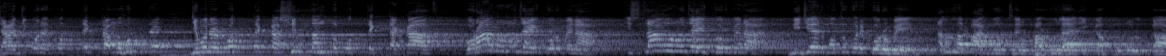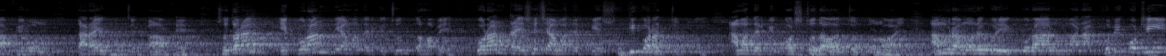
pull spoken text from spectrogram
যারা জীবনের প্রত্যেকটা মুহূর্তে, জীবনের প্রত্যেকটা সিদ্ধান্ত, প্রত্যেকটা কাজ কোরআন অনুযায়ী করবে না, ইসলাম অনুযায়ী করবে না, নিজের মতো করে করবে। আল্লাহ পাক বলছেন, ফাউলাইকা হুমুল কাফিরুন তারাই হচ্ছে কাফের সুতরাং এ কোরআন দিয়ে আমাদেরকে চলতে হবে। কোরআনটা এসেছে আমাদেরকে সুখী করার জন্য, আমাদেরকে কষ্ট দেওয়ার জন্য নয়। আমরা মনে করি কোরআন মানা খুবই কঠিন।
